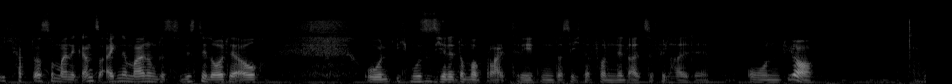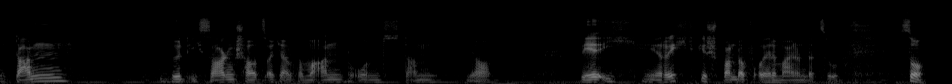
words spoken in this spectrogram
ich habe da so meine ganz eigene Meinung, das wissen die Leute auch. Und ich muss es hier nicht nochmal breit treten, dass ich davon nicht allzu viel halte. Und ja, dann würde ich sagen, schaut es euch einfach mal an und dann, ja, wäre ich recht gespannt auf eure Meinung dazu. So,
